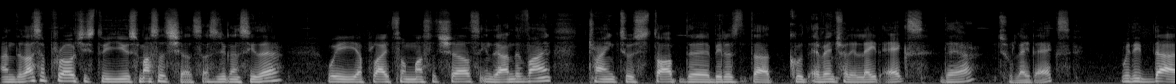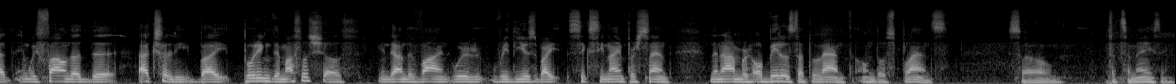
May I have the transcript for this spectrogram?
And the last approach is to use mussel shells, as you can see there. We applied some mussel shells in the undervine, trying to stop the beetles that could eventually lay eggs there, to lay eggs. We did that and we found that the, actually by putting the mussel shells in the undervine, we reduce by 69% the number of beetles that land on those plants. So that's amazing.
